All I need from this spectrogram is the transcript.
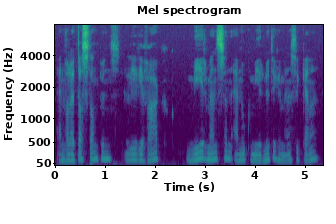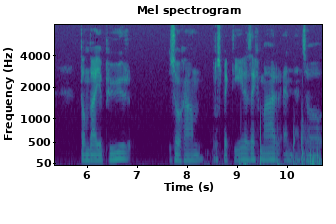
En vanuit dat standpunt leer je vaak meer mensen en ook meer nuttige mensen kennen dan dat je puur zou gaan prospecteren, zeg maar, en, en zou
